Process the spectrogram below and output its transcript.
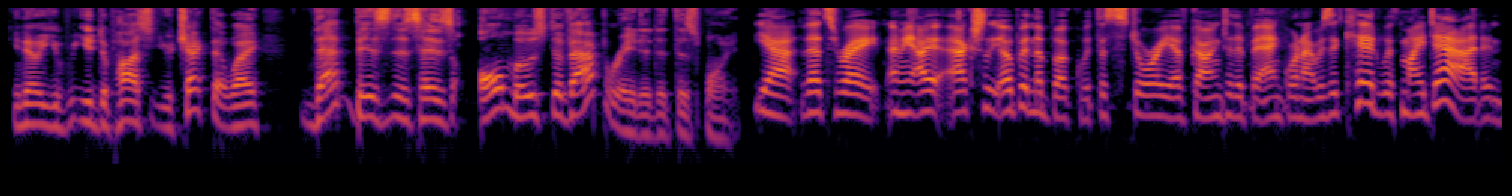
you know, you you deposit your check that way. That business has almost evaporated at this point. Yeah, that's right. I mean, I actually opened the book with the story of going to the bank when I was a kid with my dad and,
